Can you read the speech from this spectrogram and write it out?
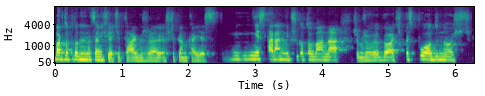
bardzo podobne na całym świecie, tak, że szczepionka jest niestarannie przygotowana, że może wywołać bezpłodność,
